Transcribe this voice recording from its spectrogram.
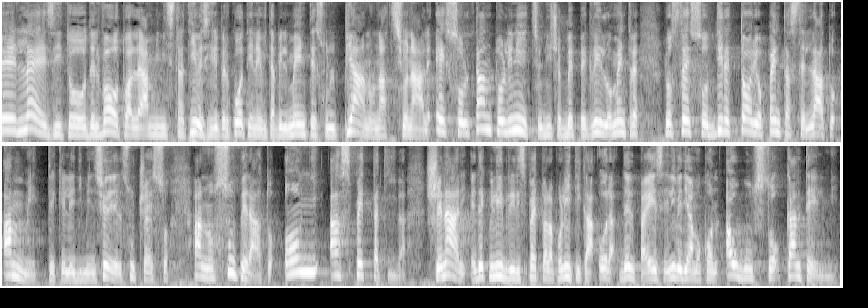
E l'esito del voto alle amministrative si ripercuote inevitabilmente sul piano nazionale. È soltanto l'inizio, dice Beppe Grillo, mentre lo stesso direttorio pentastellato ammette che le dimensioni del successo hanno superato ogni aspettativa. Scenari ed equilibri rispetto alla politica ora del Paese li vediamo con Augusto Cantelmi.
